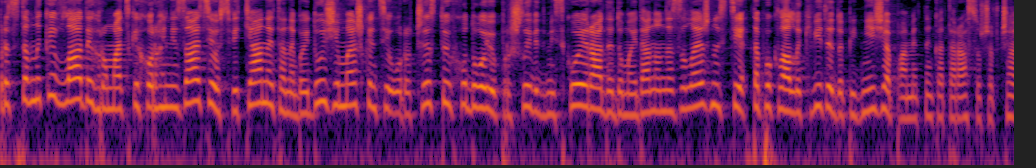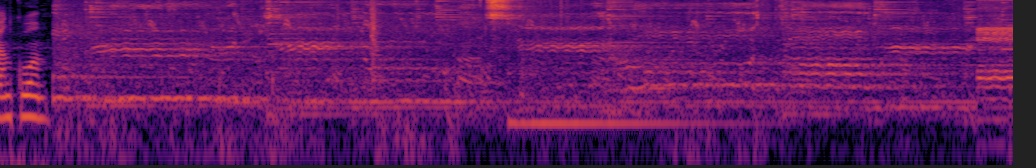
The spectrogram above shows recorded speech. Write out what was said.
Представники влади, громадських організацій, освітяни та небайдужі мешканці урочистою ходою пройшли від міської ради до майдану незалежності та поклали квіти до підніжжя пам'ятника Тарасу Шевченку. Yeah.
